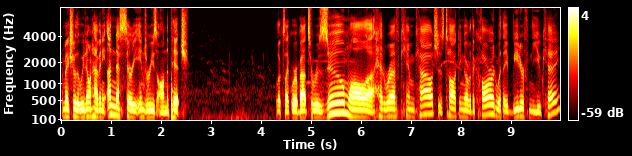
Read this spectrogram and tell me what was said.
to make sure that we don't have any unnecessary injuries on the pitch. Looks like we're about to resume while uh, head ref Kim Couch is talking over the card with a beater from the UK.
